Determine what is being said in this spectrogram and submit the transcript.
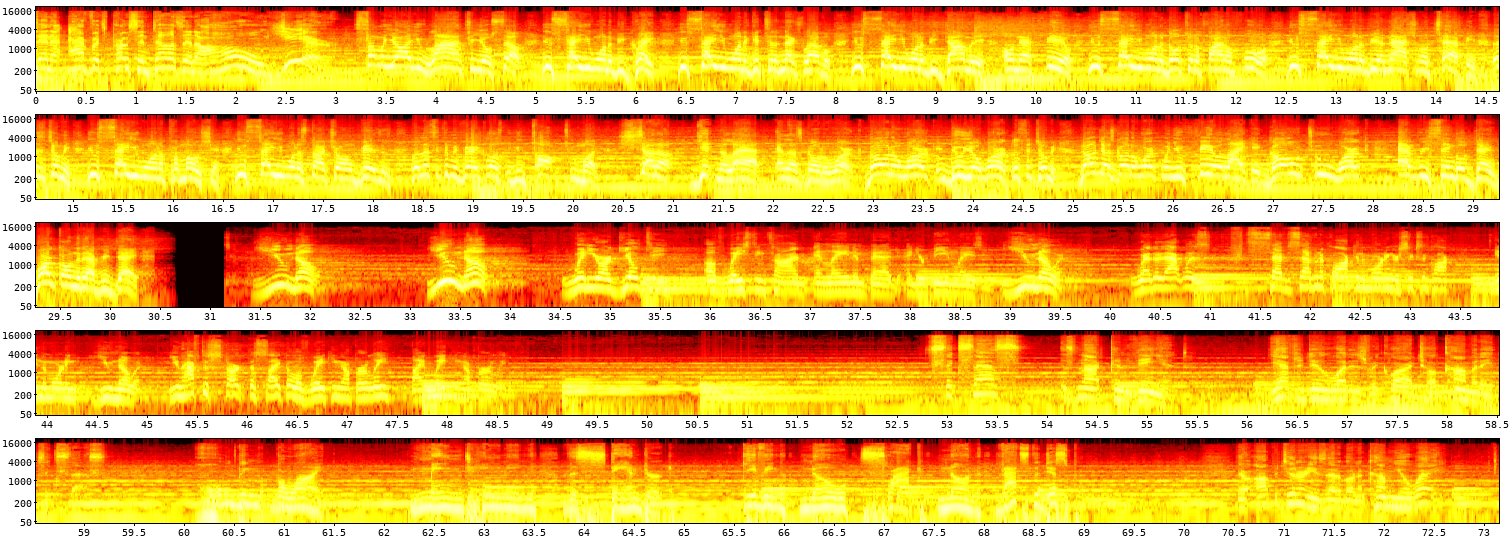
than an average person does in a whole year. Some of y'all, you lying to yourself. You say you want to be great. You say you want to get to the next level. You say you want to be dominant on that field. You say you want to go to the Final Four. You say you want to be a national champion. Listen to me. You say you want a promotion. You say you want to start your own business. But listen to me very closely. You talk too much. Shut up, get in the lab, and let's go to work. Go to work and do your work. Listen to me. Don't just go to work when you feel like it. Go to work every single day. Work on it every day. You know You know when you are guilty of wasting time and laying in bed and you're being lazy. You know it. Whether that was seven, seven o'clock in the morning or six o'clock in the morning, you know it. You have to start the cycle of waking up early by waking up early. Success is not convenient. You have to do what is required to accommodate success. Holding the line, maintaining the standard, giving no slack, none. That's the discipline. There are opportunities that are going to come your way,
